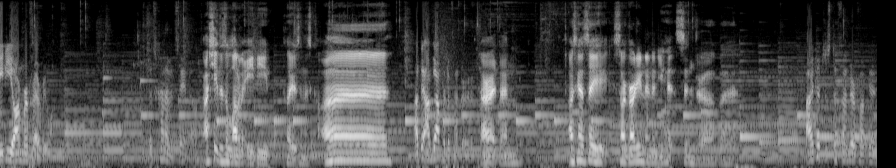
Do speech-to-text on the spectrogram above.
80 armor for everyone. That's kind of insane, though. Actually, there's a lot of AD players in this. Co- uh, I think I'm down for Defender. alright then. I was gonna say Star Guardian and then you hit Syndra, but I could just Defender fucking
